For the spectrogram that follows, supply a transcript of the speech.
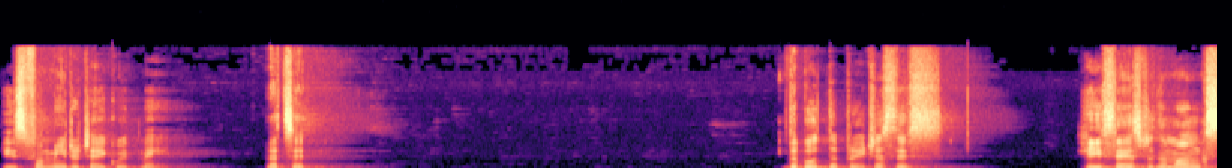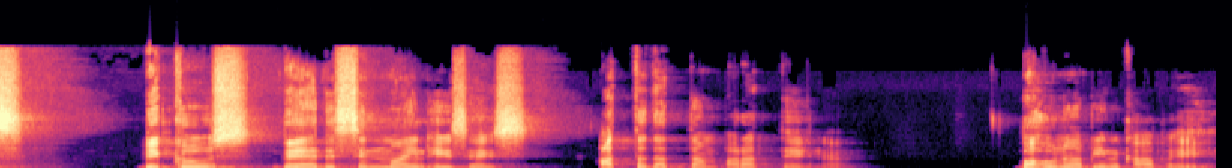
is for me to take with me. That's it. The Buddha preaches this. He says to the monks, Bhikkhus, bear this in mind, he says. Attadattam parattena. Bahuna pina kape.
